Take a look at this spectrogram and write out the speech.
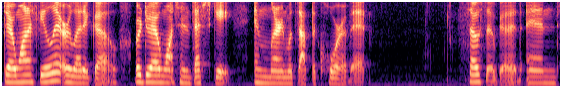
Do I want to feel it or let it go? Or do I want to investigate and learn what's at the core of it? So so good. And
